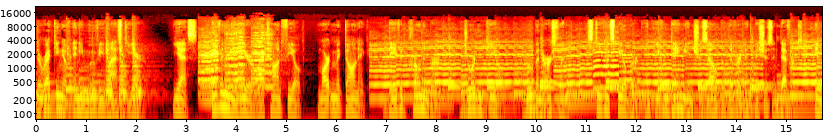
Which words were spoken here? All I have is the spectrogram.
directing of any movie last year. Yes, even in a year where Todd Field, Martin McDonagh, David Cronenberg, Jordan Peele, Ruben Östlund, Steven Spielberg and even Damien Chazelle delivered ambitious endeavors. In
